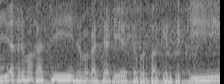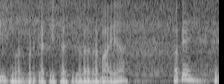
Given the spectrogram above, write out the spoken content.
Iya terima kasih, terima kasih Adi sudah berbagi rezeki. Tuhan berkati kita segala ramah ya. Oke, kembali.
